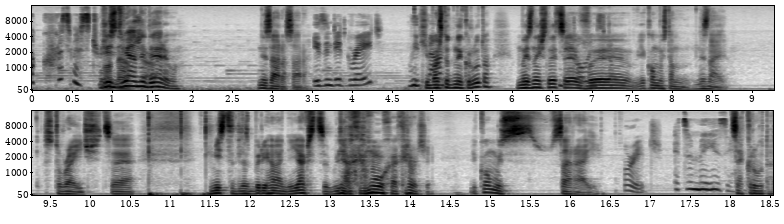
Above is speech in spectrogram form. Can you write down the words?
a Christmas tree. різдвяне дерево. Не зараз, Сара. Isn't it great? We Хіба ж тут не круто? Ми знайшли це в якомусь там, не знаю, storage. Це місце для зберігання. Як ж це, бляха-муха, коротше. В якомусь сараї. storage. It's amazing. Це круто.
